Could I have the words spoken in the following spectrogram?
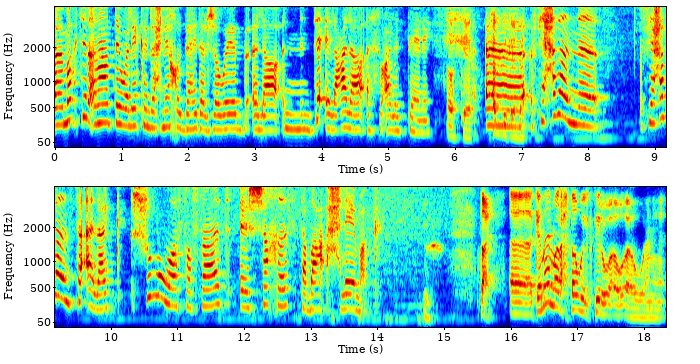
ما كتير قنعتني ولكن رح ناخذ بهذا الجواب لننتقل على السؤال الثاني. أوكي آه في حدا في حدا سألك شو مواصفات الشخص تبع أحلامك؟ طيب آه كمان ما رح طول كثير أو, أو يعني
